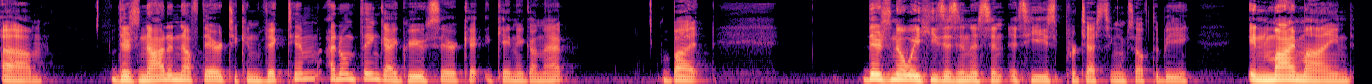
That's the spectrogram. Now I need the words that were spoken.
um, there's not enough there to convict him. I don't think. I agree with Sarah Koenig on that, but there's no way he's as innocent as he's protesting himself to be. In my mind,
